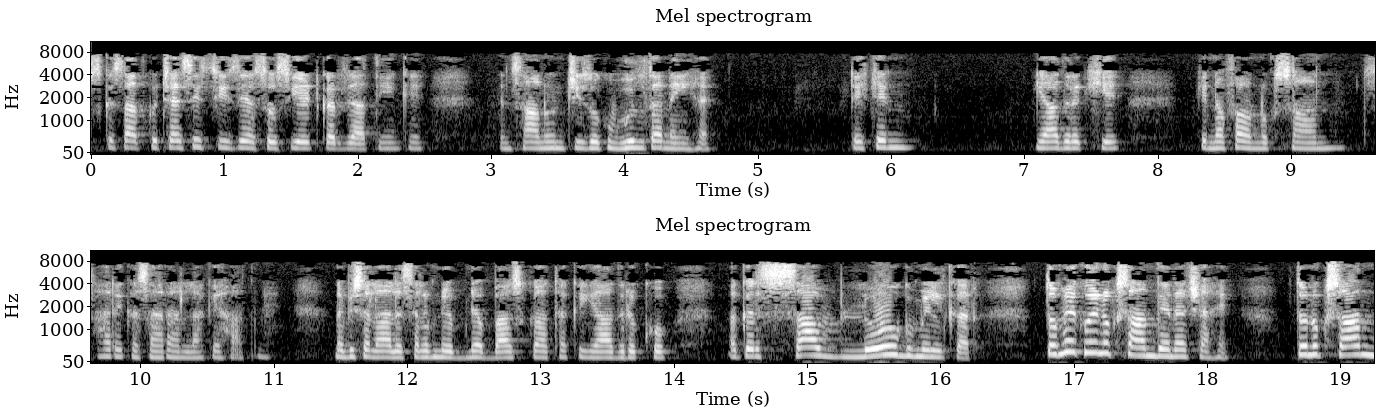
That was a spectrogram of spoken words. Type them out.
اس کے ساتھ کچھ ایسی چیزیں ایسوسیٹ کر جاتی ہیں کہ انسان ان چیزوں کو بھولتا نہیں ہے لیکن یاد رکھیے کہ نفع اور نقصان سارے کا سارا اللہ کے ہاتھ میں نبی صلی اللہ علیہ وسلم نے ابن عباس کو کہا تھا کہ یاد رکھو اگر سب لوگ مل کر تمہیں کوئی نقصان دینا چاہیں تو نقصان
